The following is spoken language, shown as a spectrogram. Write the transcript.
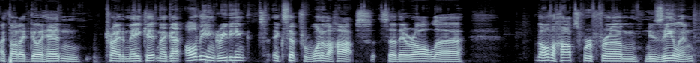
I thought I'd go ahead and try to make it, and I got all the ingredients except for one of the hops. So they were all uh, all the hops were from New Zealand,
